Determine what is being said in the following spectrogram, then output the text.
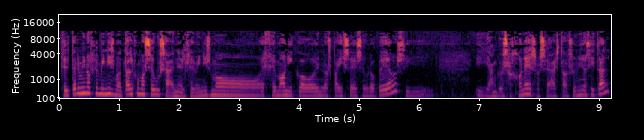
que el término feminismo, tal como se usa en el feminismo hegemónico en los países europeos y, y anglosajones, o sea, Estados Unidos y tal,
